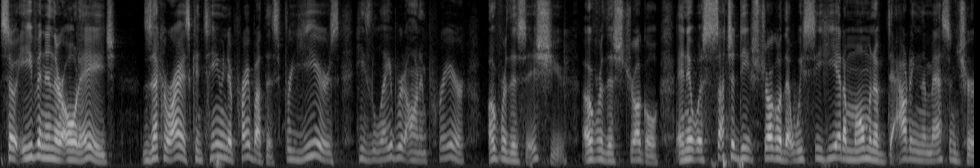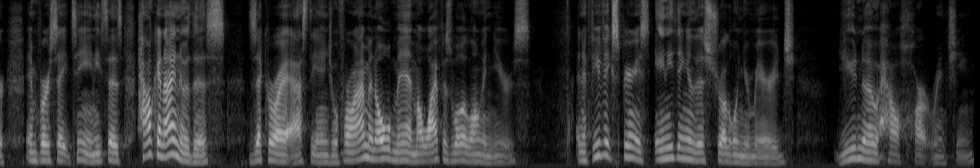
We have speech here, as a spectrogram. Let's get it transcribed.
So even in their old age, Zechariah is continuing to pray about this. For years, he's labored on in prayer over this issue, over this struggle. And it was such a deep struggle that we see he had a moment of doubting the messenger in verse 18. He says, How can I know this? Zechariah asked the angel, For I'm an old man, my wife is well along in years. And if you've experienced anything of this struggle in your marriage, you know how heart wrenching,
